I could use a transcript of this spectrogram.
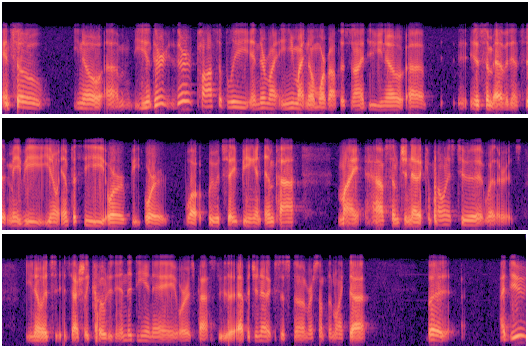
And so, you know, um, you know, there there possibly, and there might, and you might know more about this than I do. You know, uh, is some evidence that maybe you know empathy or be, or what we would say being an empath might have some genetic components to it, whether it's you know it's it's actually coded in the DNA or it's passed through the epigenetic system or something like that. But I do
